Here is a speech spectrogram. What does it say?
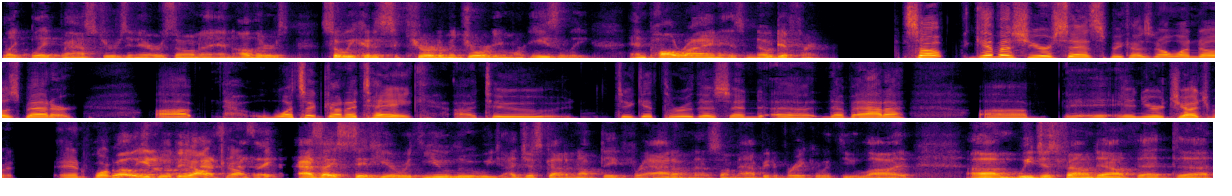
like blake masters in arizona and others so we could have secured a majority more easily. And paul ryan is no different. So give us your sense because no one knows better uh, what's it going to take uh, to to get through this in uh, Nevada, in, in, your judgment? And what well, you know, the outcome? As, as, I as I sit here with you, Lou, we, I just got an update for Adam, and so I'm happy to break it with you live. Um, we just found out that uh,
